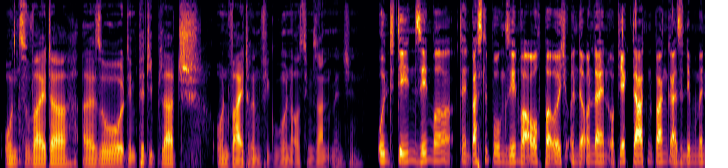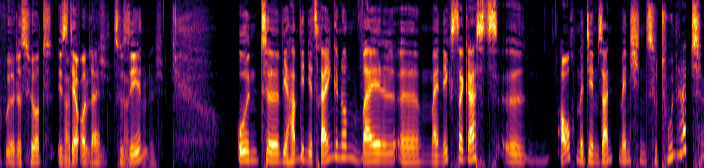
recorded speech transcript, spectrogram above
und so weiter. Also dem Pittiplatsch und weiteren Figuren aus dem Sandmännchen. Und den sehen wir, den Bastelbogen sehen wir auch bei euch in der Online-Objektdatenbank. Also in dem Moment, wo ihr das hört, ist der online Natürlich, zu sehen. natürlich. Und äh, wir haben den jetzt reingenommen, weil äh, mein nächster Gast äh, auch mit dem Sandmännchen zu tun hat.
